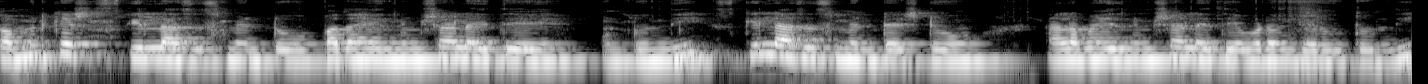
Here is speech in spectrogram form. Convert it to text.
కమ్యూనికేషన్ స్కిల్ అసెస్మెంట్ పదహైదు నిమిషాలు అయితే ఉంటుంది. స్కిల్ అసెస్మెంట్ టెస్ట్ నలభై ఐదు నిమిషాలు అయితే ఇవ్వడం జరుగుతుంది.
